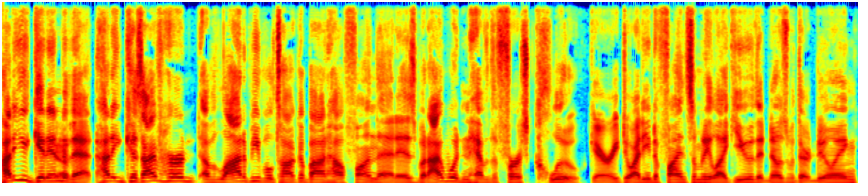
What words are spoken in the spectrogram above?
How do you get into that? How do because I've heard a lot of people talk about how fun that is, but I wouldn't have the first clue. Gary, do I need to find somebody like you that knows what they're doing?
